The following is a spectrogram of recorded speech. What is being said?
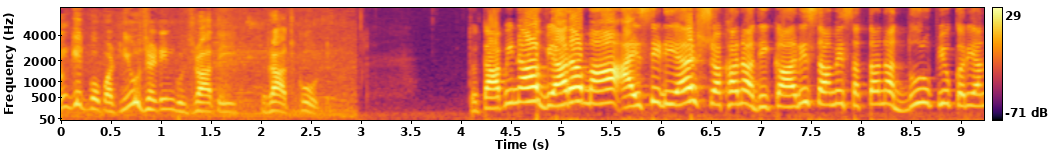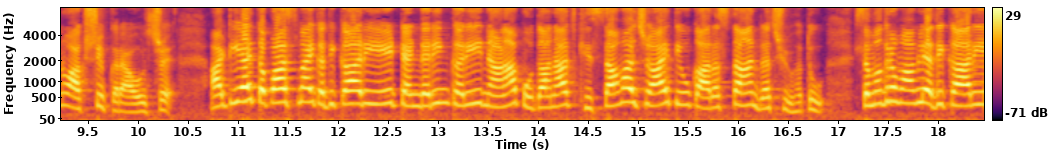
અંકિત પોપટ ન્યૂઝ એટીન ગુજરાતી રાજકોટ. તો તાપીના વ્યારામાં આઈસીડીએસ શાખાના અધિકારી સામે સત્તાના દુરુપયોગ કર્યાનો આક્ષેપ કરાયો છે. આરટીઆઈ તપાસમાં એક અધિકારીએ ટેન્ડરિંગ કરી નાણાં પોતાના જ ખિસ્સામાં જાય તેવું કારસ્તાન રચ્યું હતું. સમગ્ર મામલે અધિકારી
